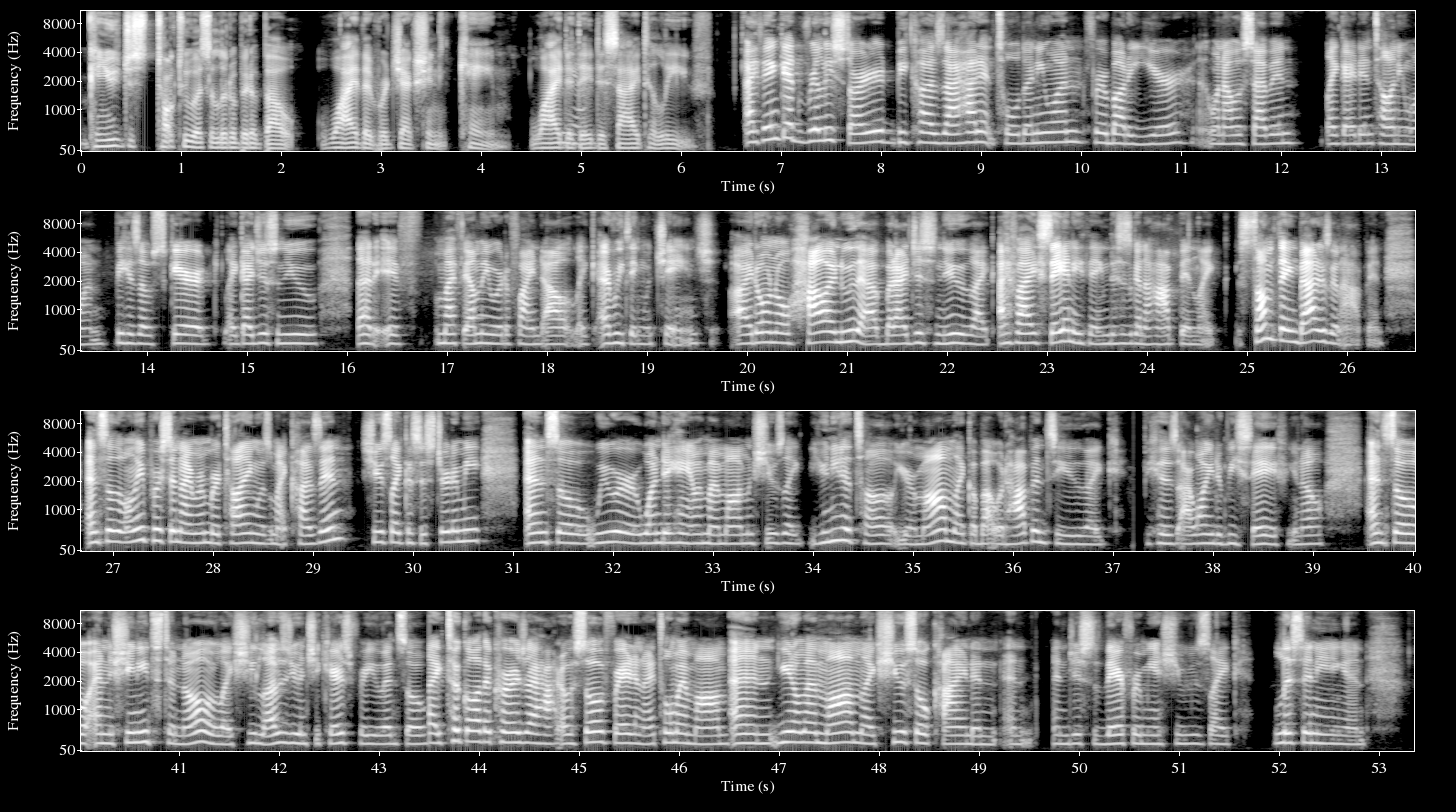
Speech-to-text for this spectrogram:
Can you just talk to us a little bit about why the rejection came? Why did Yeah. they decide to leave? I think it really started because I hadn't told anyone for about a year when I was seven. Like, I didn't tell anyone because I was scared. Like, I just knew that if my family were to find out, like, everything would change. I don't know how I knew that, but I just knew, like, if I say anything, this is gonna happen. Like, something bad is gonna happen. And so the only person I remember telling was my cousin. She was like a sister to me. And so we were one day hanging out with my mom, and she was like, You need to tell your mom, like, about what happened to you, like, because I want you to be safe, you know? And so, and she needs to know, like, she loves you and she cares for you. And so, like, took all the courage I had. I was so afraid, and I told my mom. And, you know, my mom, like, she was so kind and, and, and just there for me. And she was, like, listening. And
